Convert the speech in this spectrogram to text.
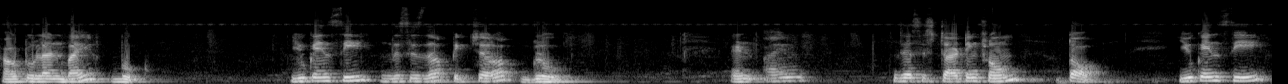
how to learn by book. You can see this is the picture of globe. And I am just starting from top. You can see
